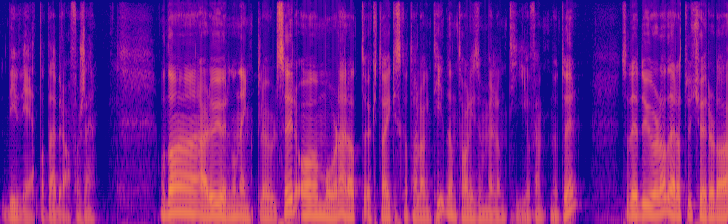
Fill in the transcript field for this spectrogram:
de vet at det er bra for seg. Og da er det å gjøre noen enkle øvelser, og målet er at økta ikke skal ta lang tid. Den tar liksom mellom 10 og 15 minutter. Så det du gjør da, det er at du kjører da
